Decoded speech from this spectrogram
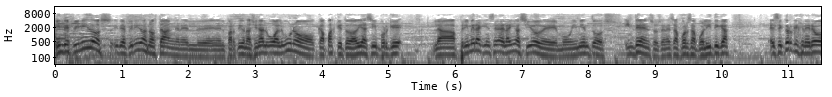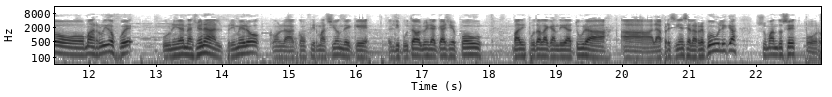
Indefinidos, indefinidos no están en el, en el Partido Nacional, o alguno capaz que todavía sí, porque la primera quincena del año ha sido de movimientos intensos en esa fuerza política. El sector que generó más ruido fue Unidad Nacional. Primero, con la confirmación de que el diputado Luis Lacalle Pou va a disputar la candidatura a la presidencia de la República, sumándose por,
